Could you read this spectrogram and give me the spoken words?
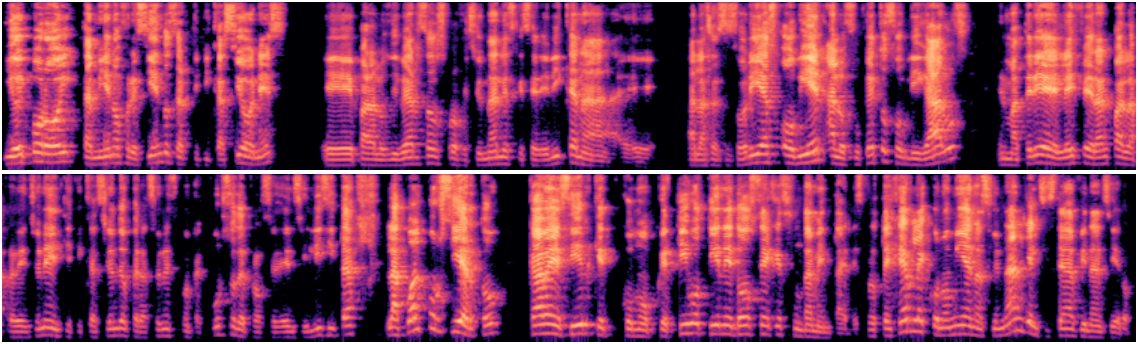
y hoy por hoy también ofreciendo certificaciones eh, para los diversos profesionales que se dedican a, eh, a las asesorías o bien a los sujetos obligados en materia de ley federal para la prevención e identificación de operaciones con recursos de procedencia ilícita, la cual, por cierto, cabe decir que como objetivo tiene dos ejes fundamentales, proteger la economía nacional y el sistema financiero.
